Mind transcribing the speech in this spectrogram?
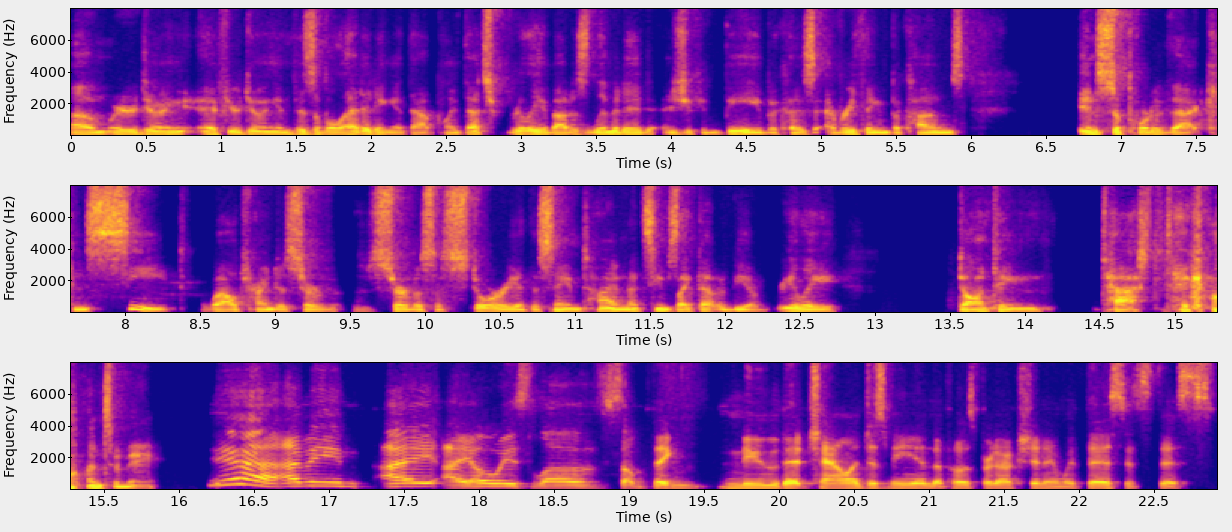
Um, where you're doing if you're doing invisible editing at that point, that's really about as limited as you can be because everything becomes in support of that conceit while trying to serve service a story at the same time. That seems like that would be a really daunting task to take on to me. Yeah, I mean, I I always love something new that challenges me in the post production, and with this, it's this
